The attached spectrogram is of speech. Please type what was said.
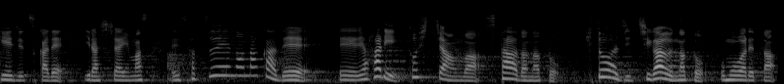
芸術家でいらっしゃいます。え撮影の中で、えーやはりトシちゃんはスターだなと一味違うなと思われた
